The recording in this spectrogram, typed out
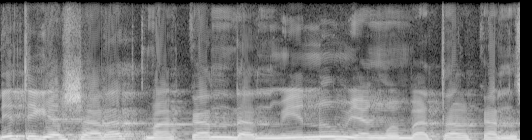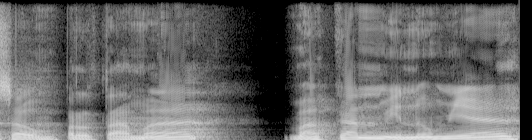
ini tiga syarat makan dan minum yang membatalkan saum. Pertama, makan minumnya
